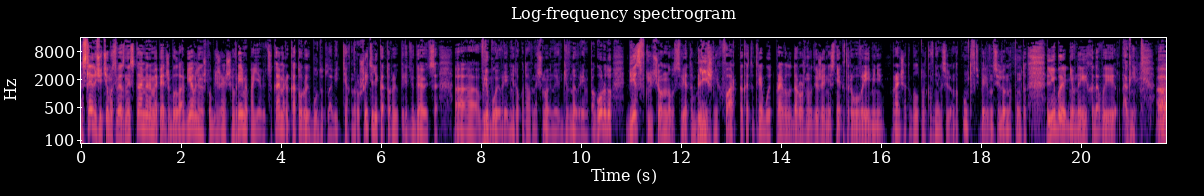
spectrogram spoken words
Следующая тема, связанная с камерами. Опять же, было объявлено, что в ближайшее время появятся камеры, которые будут ловить тех нарушителей, которые передвигаются э, в любое время, не только да, в ночное, но и в дневное время по городу, без включенного света ближних фар, как это требует правила дорожного движения с некоторого времени. Раньше это было только вне населенных пунктов, теперь в населенных пунктах, либо дневные ходовые огни. А,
